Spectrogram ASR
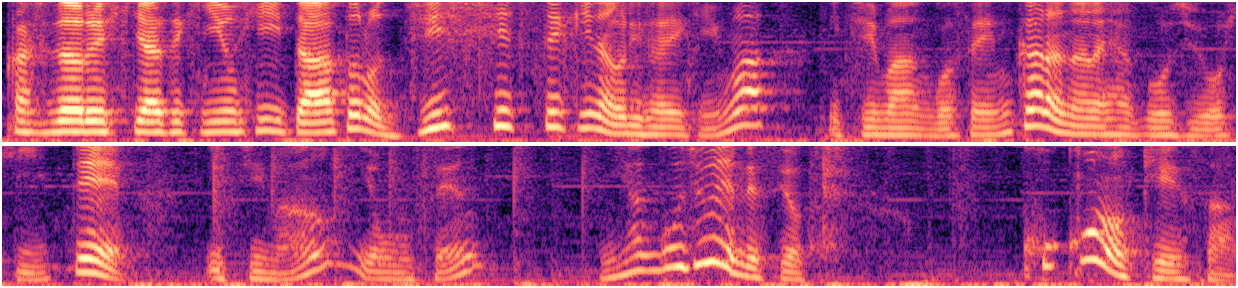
貸倒れ引当金を引いた後の実質的な売掛金は1万5000から750を引いて1万4250円ですよとここの計算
